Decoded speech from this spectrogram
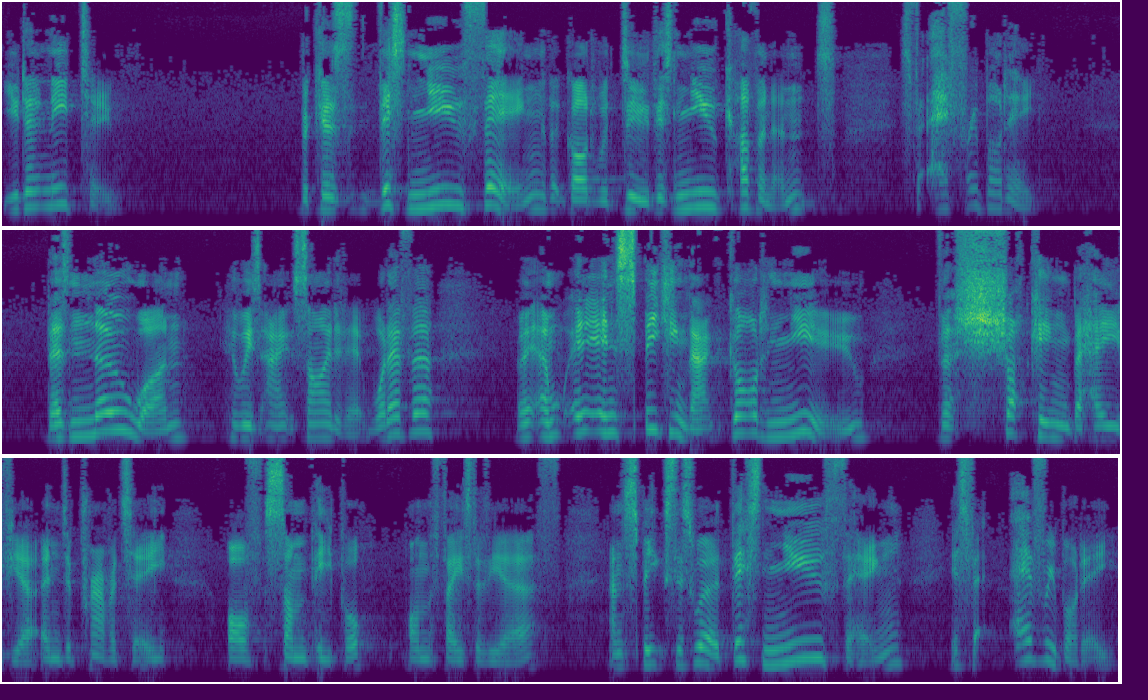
you don't need to. Because this new thing that God would do, this new covenant, is for everybody. There's no one who is outside of it. Whatever, and in speaking that, God knew the shocking behavior and depravity of some people on the face of the earth and speaks this word. This new thing is for everybody.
